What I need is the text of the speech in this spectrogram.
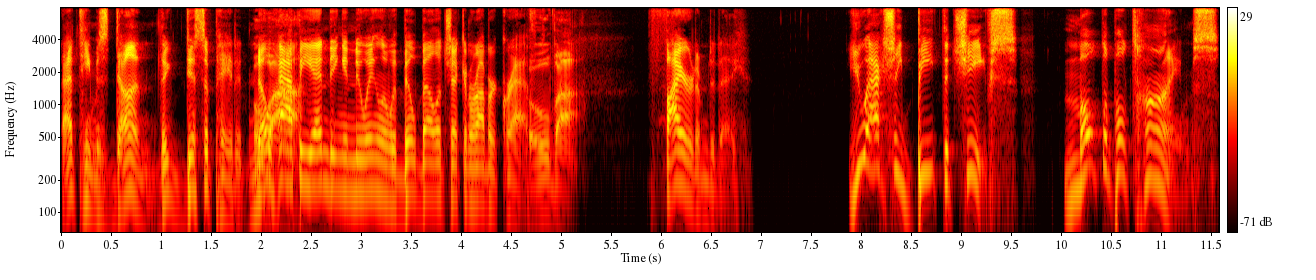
That team is done. They dissipated. No Over. happy ending in New England with Bill Belichick and Robert Kraft. Over. Fired him today. You actually beat the Chiefs multiple times.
